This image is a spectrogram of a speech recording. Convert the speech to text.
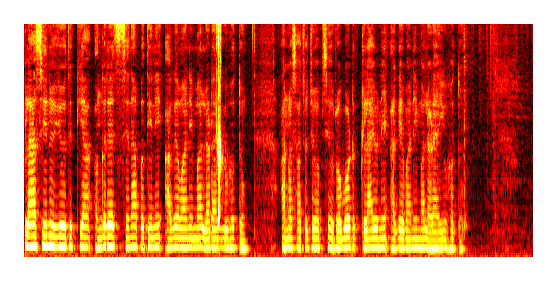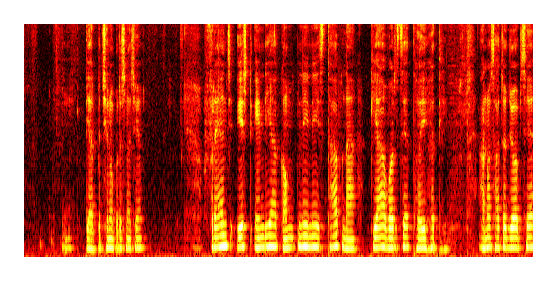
પ્લાસીનું યુદ્ધ ક્યાં અંગ્રેજ સેનાપતિની આગેવાનીમાં લડાયું હતું? આનો સાચો જવાબ છે રોબર્ટ ક્લાઇવની આગેવાનીમાં લડાયું હતું. ત્યાર પછીનો પ્રશ્ન છે, ફ્રેન્ચ ઈસ્ટ ઇન્ડિયા કંપનીની સ્થાપના કયા વર્ષે થઈ હતી? આનો સાચો જવાબ છે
